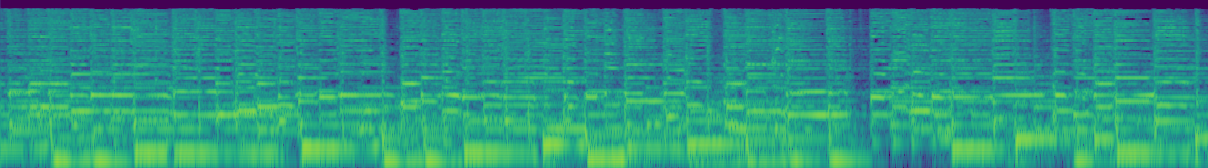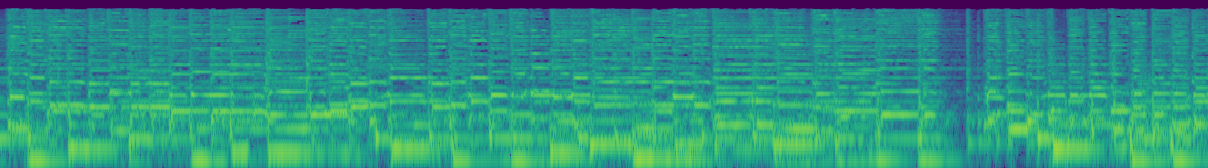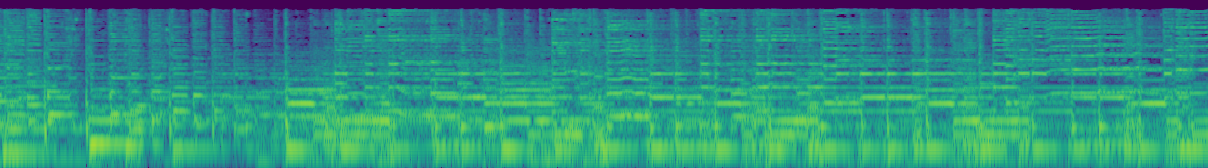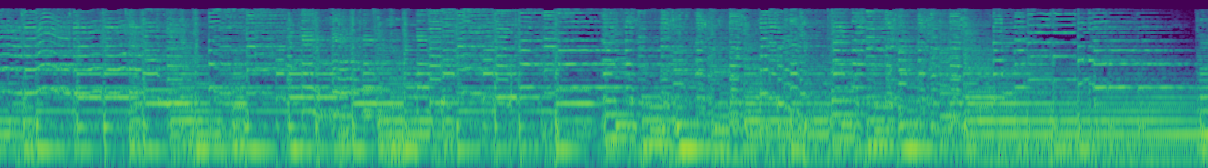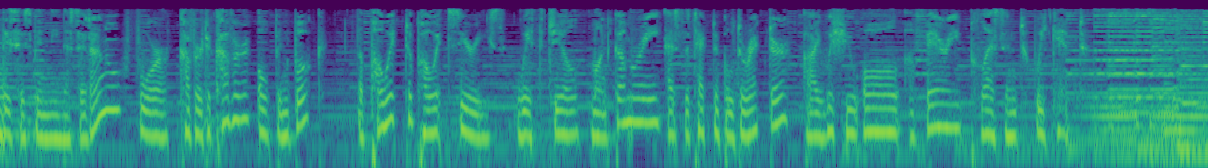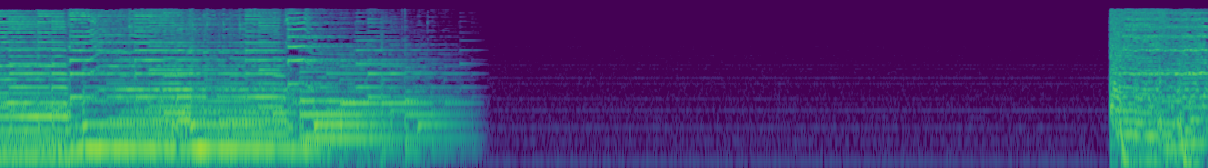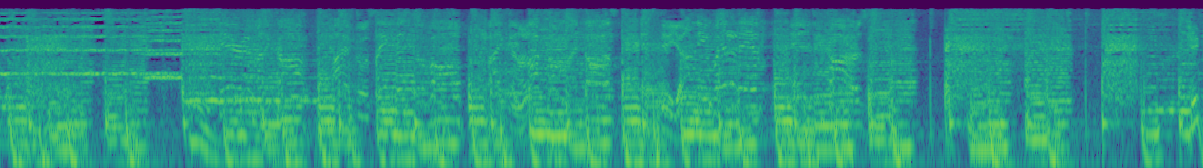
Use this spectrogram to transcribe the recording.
Cover to Cover Open Book, the Poet to Poet series with Jill Montgomery as the technical director. I wish you all a very pleasant weekend.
